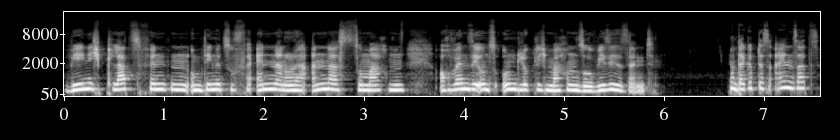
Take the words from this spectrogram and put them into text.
wenig Platz finden, um Dinge zu verändern oder anders zu machen, auch wenn sie uns unglücklich machen, so wie sie sind. Und da gibt es einen Satz,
